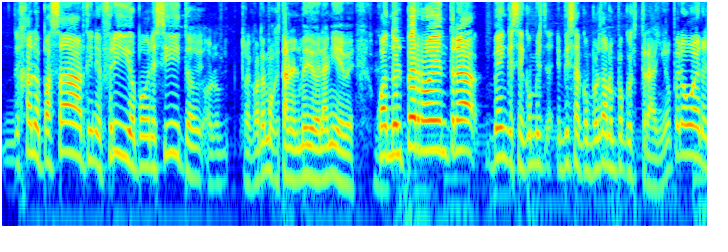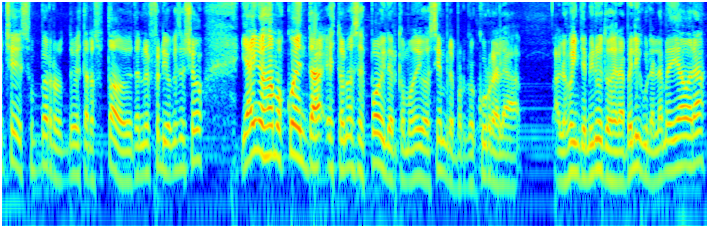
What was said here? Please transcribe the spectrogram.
déjalo pasar, tiene frío, pobrecito. O Recordemos que está en el medio de la nieve. Cuando el perro entra, ven que se empieza a comportar un poco extraño. Pero bueno, che, es un perro, debe estar asustado, debe tener frío, qué sé yo. Y ahí nos damos cuenta, esto no es spoiler, como digo siempre, porque ocurre a, la- a los 20 minutos de la película, a la media hora.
